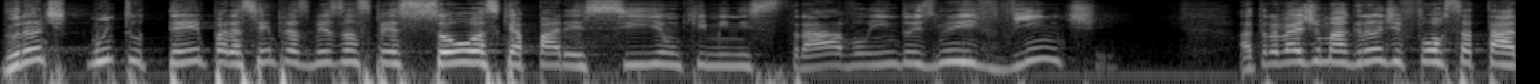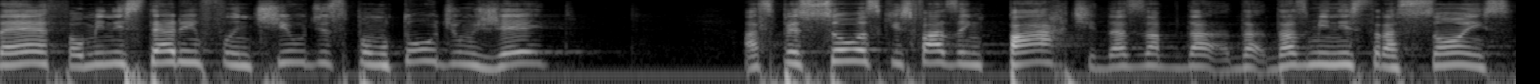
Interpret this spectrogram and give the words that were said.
Durante muito tempo, era sempre as mesmas pessoas que apareciam, que ministravam. E em 2020, através de uma grande força-tarefa, o ministério infantil despontou de um jeito. As pessoas que fazem parte das, das ministrações,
